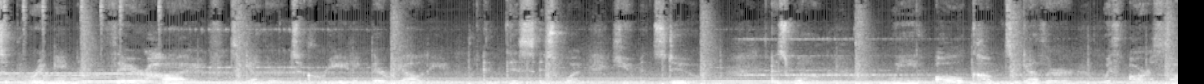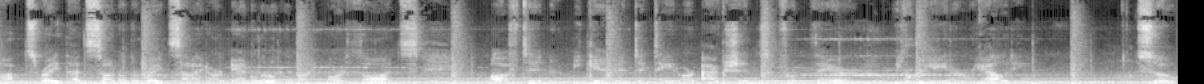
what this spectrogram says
to bringing their hive together, to creating their reality. And this is what humans do as well. We all come together with our thoughts, right? That sun on the right side, our analytical mind, our thoughts often begin and dictate our actions. From there, we create our reality. So,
